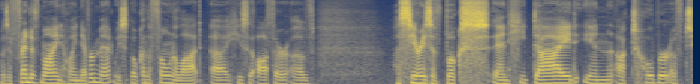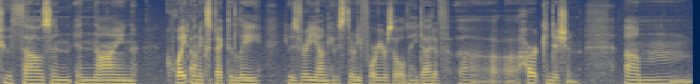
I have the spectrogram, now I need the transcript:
was a friend of mine who I never met. We spoke on the phone a lot. Uh, he's the author of a series of books, and he died in October of 2009, quite unexpectedly. He was very young. He was 34 years old, and he died of uh, a heart condition. Um,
